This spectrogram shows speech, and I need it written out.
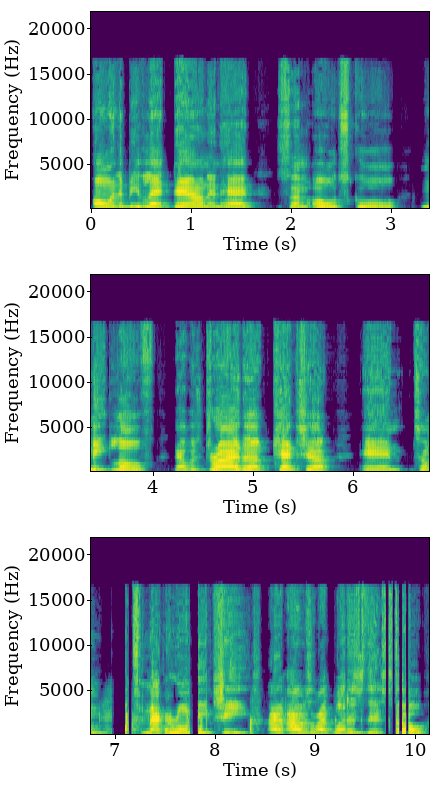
only to be let down and had some old school meatloaf that was dried up, ketchup, and some macaroni and cheese. I, I, was like, what is this? So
